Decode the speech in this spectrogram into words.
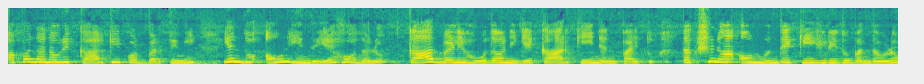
ಅಪ್ಪ ನಾನು ಅವ್ರಿಗೆ ಕಾರ್ ಕೀ ಕೊಟ್ಟು ಬರ್ತೀನಿ ಎಂದು ಅವನ ಹಿಂದೆಯೇ ಹೋದಳು. ಕಾರ್ ಬಳಿ ಹೋದವನಿಗೆ ಕಾರ್ ಕೀ ನೆನಪಾಯಿತು. ತಕ್ಷಣ ಅವನ ಮುಂದೆ ಕೀ ಹಿಡಿದು ಬಂದವಳು,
